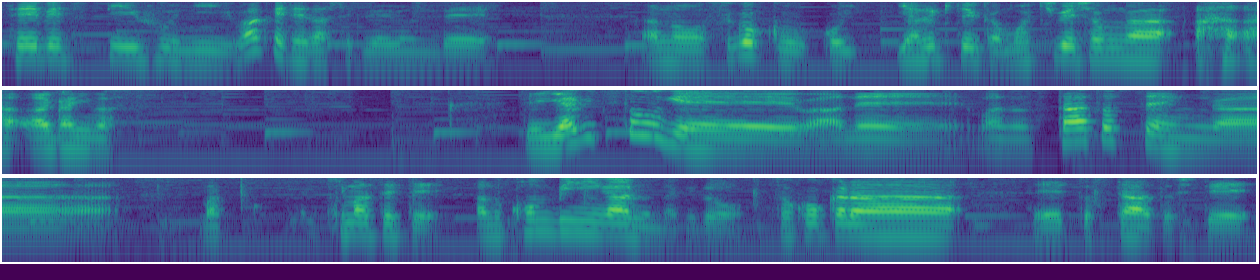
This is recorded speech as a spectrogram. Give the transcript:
性別っていう風に分けて出してくれるんで、あの、すごくこうやる気というかモチベーションが上がります。で、矢光峠はね、あのスタート地点が、まあ、決まってて、あのコンビニがあるんだけど、そこから、えっとスタートして、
